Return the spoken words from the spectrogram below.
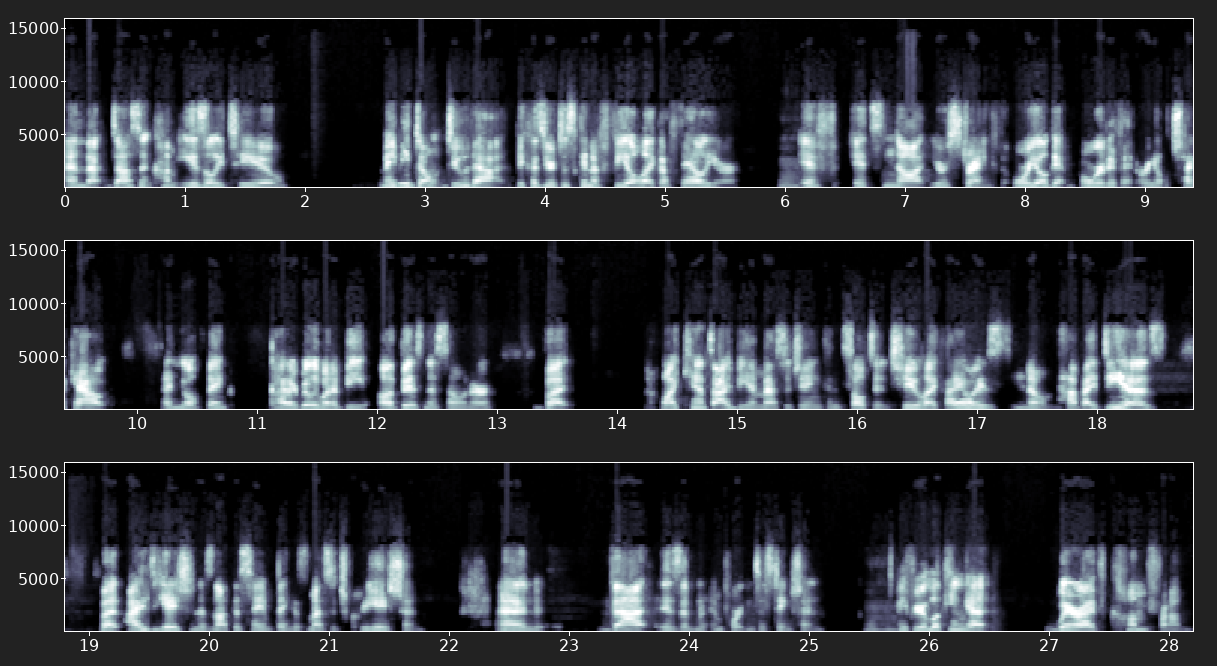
and that doesn't come easily to you, maybe don't do that because you're just going to feel like a failure Hmm. if it's not your strength, or you'll get bored of it, or you'll check out and you'll think, God, I really want to be a business owner, but why can't I be a messaging consultant too? Like I always, you know, have ideas, but ideation is not the same thing as message creation. And that is an important distinction Mhm. if you're looking at where I've come from,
